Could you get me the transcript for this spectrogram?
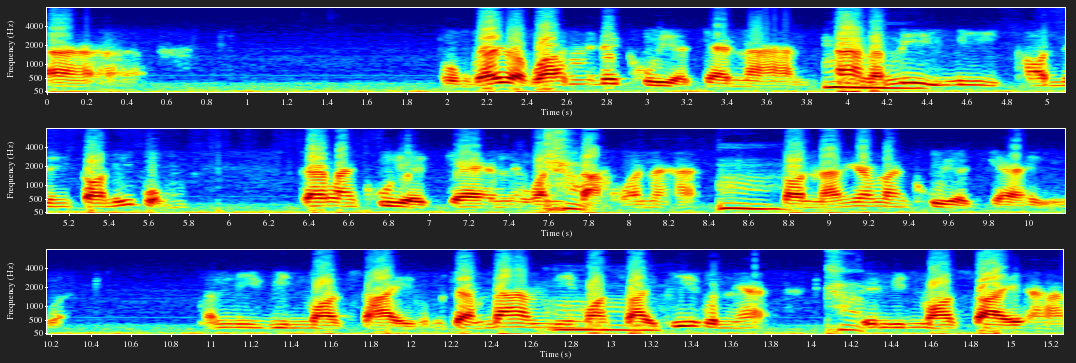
อ่า ผมก็แบบว่าไม่ได้คุยกับแกนานอ่าแล้วมีมีตอนหนึ่งตอนนี้ผมกำลังคุยกับแกในวันเสาร์อะนะฮะอืมตอนนั้นกำลังคุยกับแกอยู่อะมันมีวินมอไซค์ผมจำได้มันมีอืมมอไซค์พี่คนเนี้ยครับเป็นวินมอไซค์อ่า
